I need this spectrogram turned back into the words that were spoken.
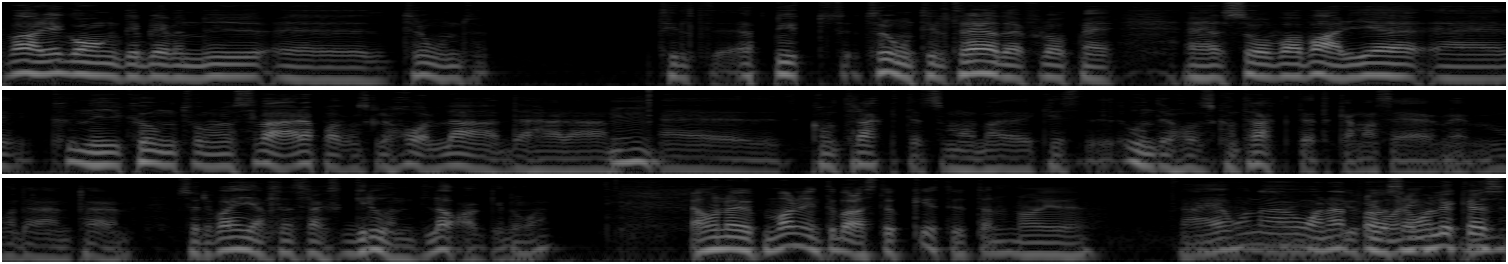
varje gång det blev en ny eh, tron till, ett nytt trontillträde, förlåt mig, eh, så var varje eh, ny kung tvungen att svära på att de skulle hålla det här Mm. eh, kontraktet som hon hade, underhållskontraktet kan man säga med modern term. Så det var egentligen en slags grundlag då. Ja, hon har ju uppenbarligen inte bara stuckit utan hon har ju Nej, hon har ordnat för sig. Hon lyckades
